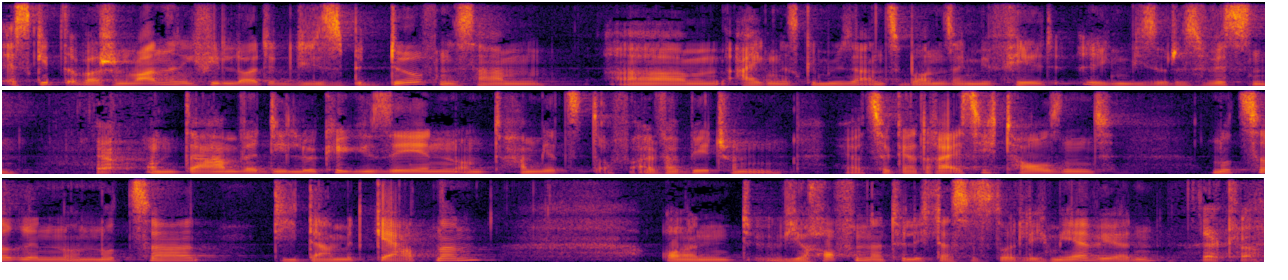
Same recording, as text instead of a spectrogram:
es gibt aber schon wahnsinnig viele Leute, die dieses Bedürfnis haben, ähm, eigenes Gemüse anzubauen und sagen, mir fehlt irgendwie so das Wissen. Ja. Und da haben wir die Lücke gesehen und haben jetzt auf Alphabet schon ja, ca. 30.000 Nutzerinnen und Nutzer, die damit gärtnern. Und wir hoffen natürlich, dass es deutlich mehr werden. Ja, klar.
